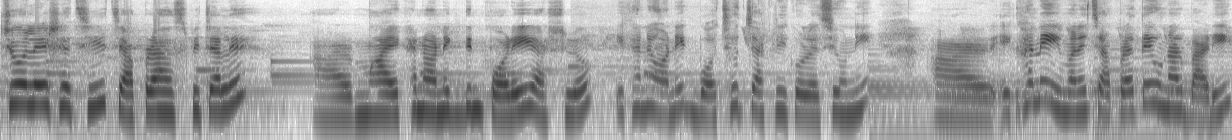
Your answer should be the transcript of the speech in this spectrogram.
চলে এসেছি চাপড়া হসপিটালে আর মা এখানে অনেক দিন পরেই আসলো। এখানে অনেক বছর চাকরি করেছে উনি। আর এখানেই মানে চাপড়াতেই ওনার বাড়ি।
